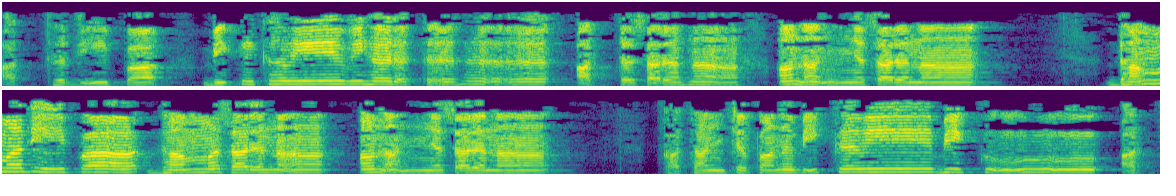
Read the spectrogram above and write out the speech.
අත්ථ දීපා භික්ඛවේ විහෙරත අත්ත සරණ අනඤ්‍ය සරණ ධම්ම දීපා ධම්ම සරණ අනඤ්‍ය සරණ කතංච පන භික්ඛවේ භික්ඛු අත්ත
